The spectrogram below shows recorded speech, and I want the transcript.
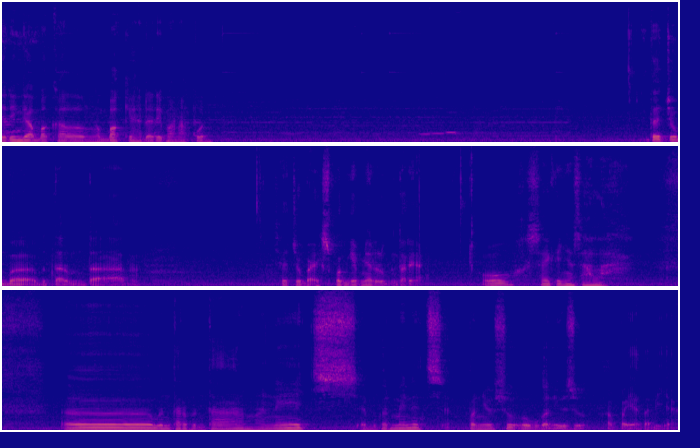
jadi nggak bakal ngebak ya dari mana pun. Kita coba bentar-bentar saya coba export gamenya dulu bentar ya. Oh saya kayaknya salah. Eh bentar-bentar manage. Eh bukan manage. Open yusu oh bukan yusu apa ya tadi ya?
